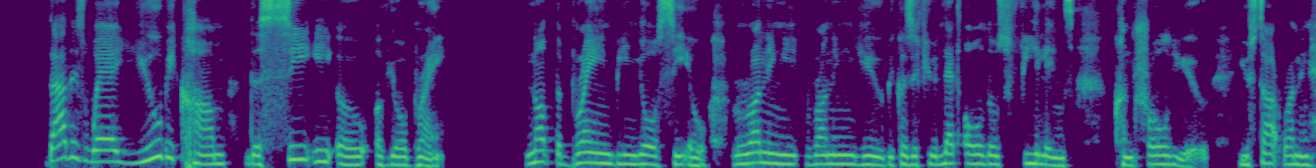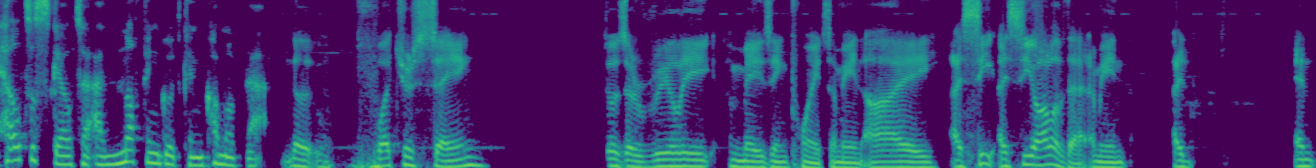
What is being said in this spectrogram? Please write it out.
that is where you become the CEO of your brain not the brain being your CEO, running running you. Because if you let all those feelings control you, you start running helter skelter, and nothing good can come of that. No, what you're saying, those are really amazing points. I mean, I I see I see all of that. I mean, I and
